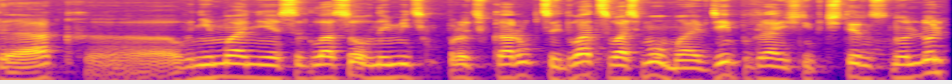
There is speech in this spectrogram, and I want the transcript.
Так, э, внимание, согласованный митинг против коррупции 28 мая, в день пограничников 14.00,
